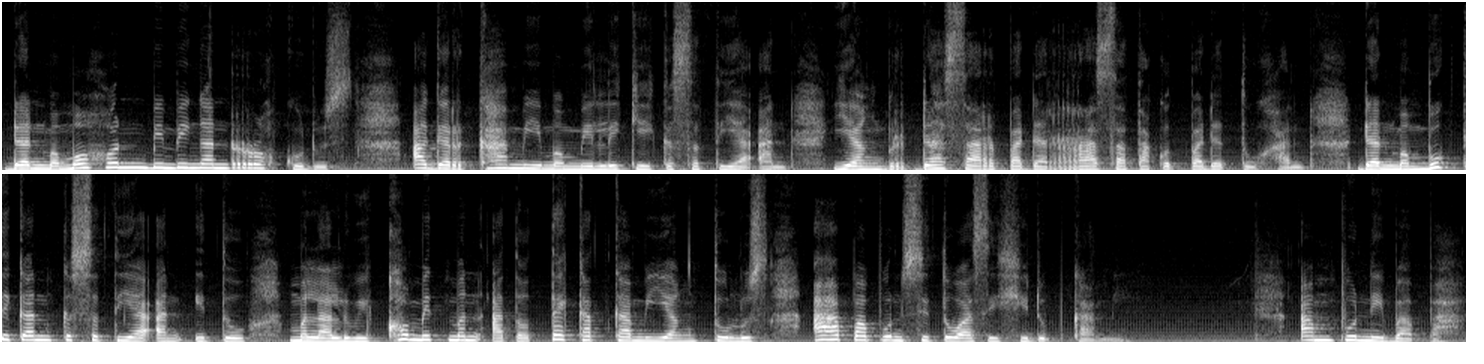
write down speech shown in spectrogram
dan memohon bimbingan Roh Kudus agar kami memiliki kesetiaan yang berdasar pada rasa takut pada Tuhan dan membuktikan kesetiaan itu melalui komitmen atau tekad kami yang tulus apa pun situasi hidup kami. Ampuni Bapa,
